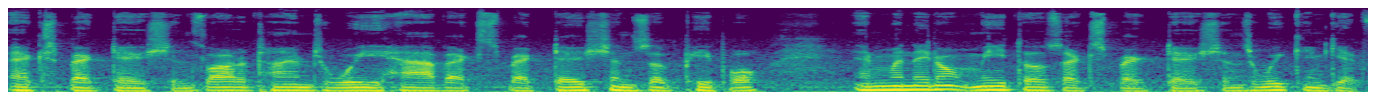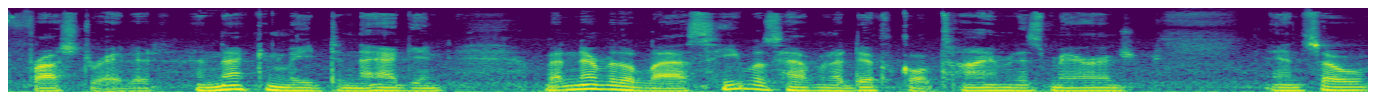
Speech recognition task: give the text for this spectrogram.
expectations. A lot of times we have expectations of people, and when they don't meet those expectations, we can get frustrated, and that can lead to nagging. But nevertheless, he was having a difficult time in his marriage, and so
